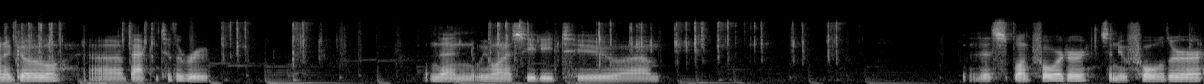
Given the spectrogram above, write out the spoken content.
Want to go uh, back into the root. And then we want to cd to um, this Splunk forwarder. It's a new folder.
